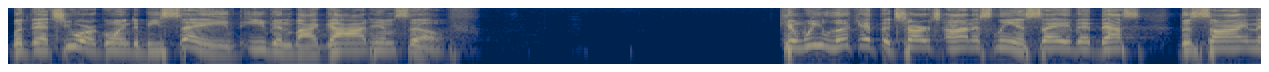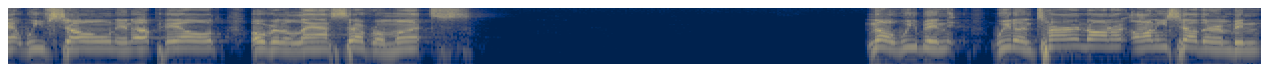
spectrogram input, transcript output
but that you are going to be saved even by God Himself. Can we look at the church honestly and say that that's the sign that we've shown and upheld over the last several months? No, we've been we done turned on, on each other and been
